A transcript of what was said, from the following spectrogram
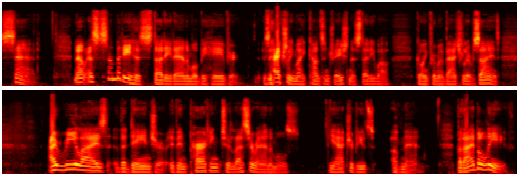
sad. Now, as somebody has studied animal behavior, is actually my concentration to study while going for my Bachelor of Science, I realize the danger of imparting to lesser animals the attributes of man. But I believe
